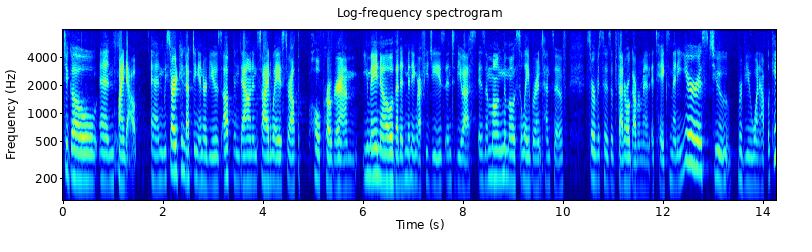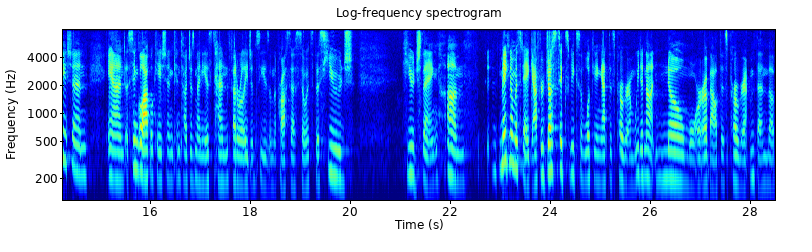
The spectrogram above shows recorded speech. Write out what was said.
to go and find out. And we started conducting interviews up and down and sideways throughout the whole program. You may know that admitting refugees into the US is among the most labor intensive services of the federal government. It takes many years to review one application, and a single application can touch as many as 10 federal agencies in the process. So it's this huge, huge thing. Um, make no mistake, after just six weeks of looking at this program, we did not know more about this program than the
